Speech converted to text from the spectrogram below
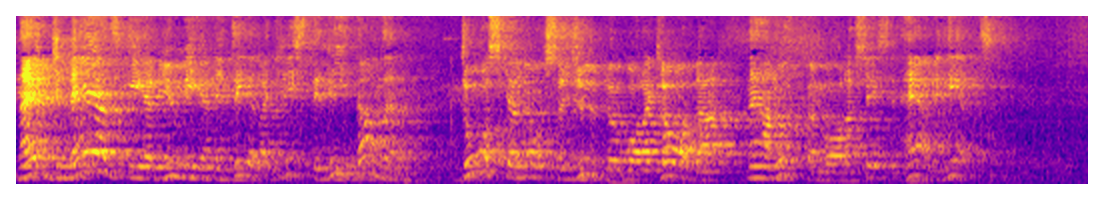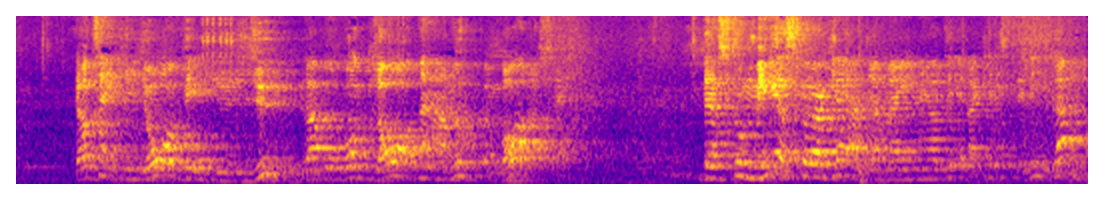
Nej, gläds er ju mer ni delar Kristi lidanden. Då ska ni också jubla och vara glada när han uppenbarar sig i sin härlighet. Jag tänker, jag vill ju jubla och vara glad när han uppenbarar sig. Desto mer ska jag glädja mig när jag delar Kristi lidande.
